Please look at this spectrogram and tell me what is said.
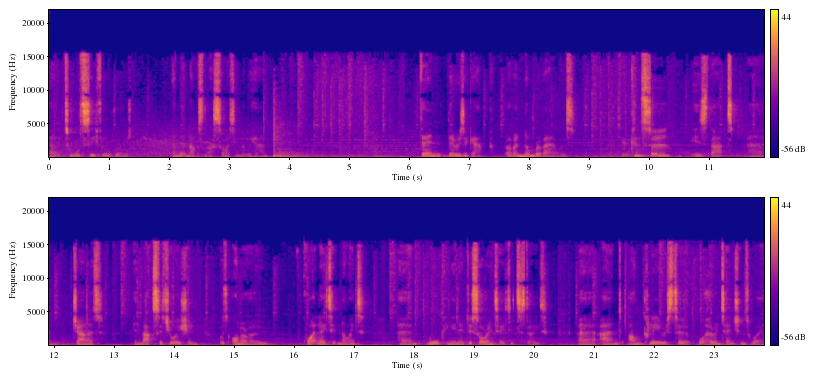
uh, towards Seafield Road. And then that was the last sighting that we had. Then there is a gap of a number of hours. The concern is that um, Janet, in that situation, was on her own quite late at night, um, walking in a disorientated state uh, and unclear as to what her intentions were.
